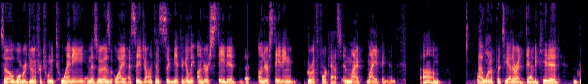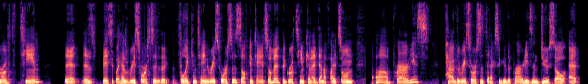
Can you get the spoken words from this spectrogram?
So what we're doing for 2020, and this was why I say Jonathan significantly understated, uh, understating growth forecast in my my opinion. Um, I want to put together a dedicated growth team that is basically has resources, uh, fully contained resources, self-contained, so that the growth team can identify its own uh, priorities, have the resources to execute the priorities, and do so at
